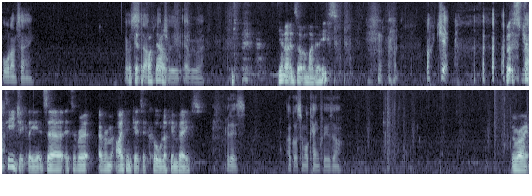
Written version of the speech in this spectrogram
All I'm saying. There is get the stuff fuck out. everywhere. You're not insulting my base. Fuck shit. But strategically, it's a it's a, a I think it's a cool looking base. It is. I've got some more cane for you as well. Right,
